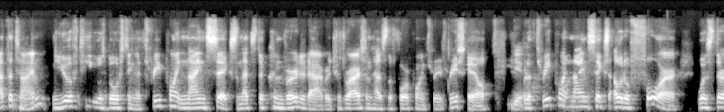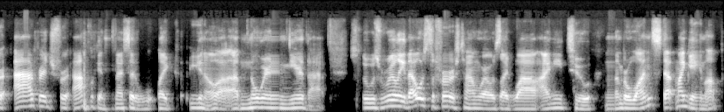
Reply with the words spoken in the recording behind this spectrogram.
At the time, U of T was boasting a 3.96, and that's the converted average, because Ryerson has the 4.33 scale. Yeah. But a 3.96 out of four was their average for applicants. And I said, like, you know, I'm nowhere near that. So it was really, that was the first time where I was like, wow, I need to, number one, step my game up.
